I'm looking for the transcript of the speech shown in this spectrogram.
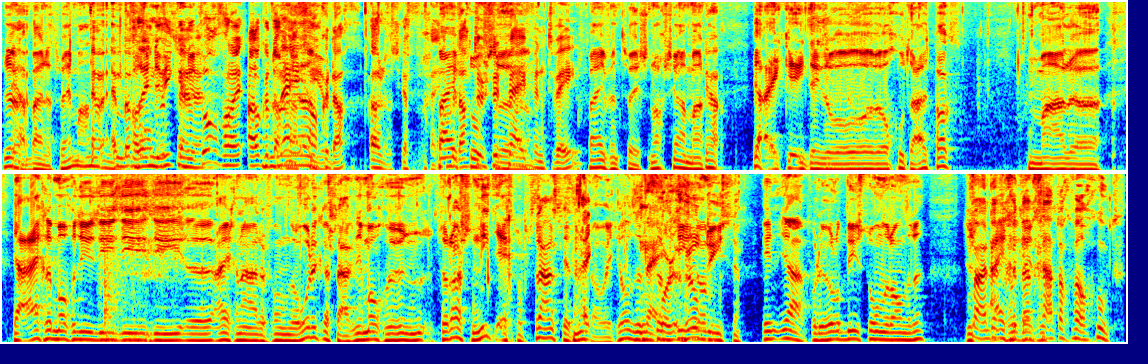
ja, bijna twee maanden. En- en Alleen de weekenden toch? Of elke dag? Nee, elke dag. Oh, dat is ik even vergeten. Vijf dag tot, tussen vijf en twee. Vijf en twee s'nachts, ja. Maar ja, Ja. ik, ik denk dat het wel, wel goed uitpakt. Maar eh, ja, eigenlijk mogen die, die, die, die eh, eigenaren van de horecazaken... die mogen hun terras niet echt op straat zetten. Nee. Zo, weet je wel. Dat- Nee. dat Voor de je hulpdiensten. In, ja, voor de hulpdiensten onder andere. Dus maar dat, eigenlijk dat gaat toch wel goed?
